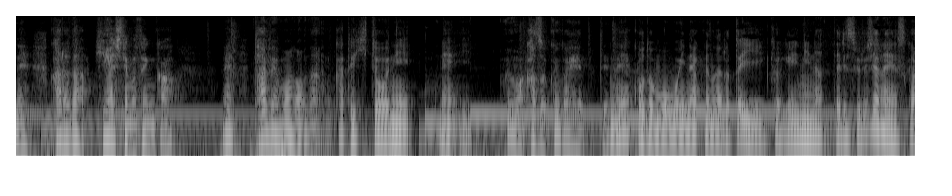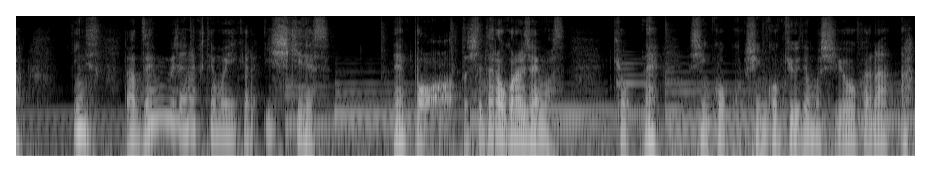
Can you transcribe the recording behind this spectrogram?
ね、体冷やしてませんか？ね、食べ物なんか適当にね、まあ、家族が減ってね子供もいなくなるといい加減になったりするじゃないですか。いいんです。だから全部じゃなくてもいいから意識です。ねぼーっとしてたら怒られちゃいます。今日ね深呼深呼吸でもしようかな。あ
